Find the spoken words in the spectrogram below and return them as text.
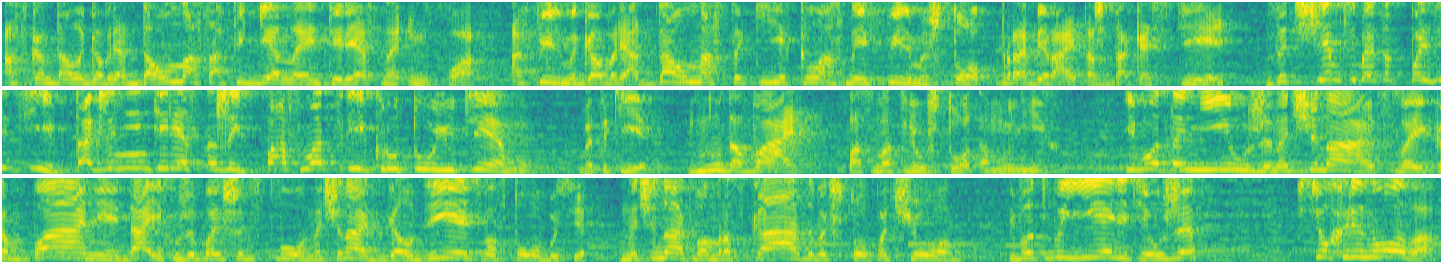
А скандалы говорят, да у нас офигенная интересная инфа. А фильмы говорят, да у нас такие классные фильмы, что пробирает аж до костей. Зачем тебе этот позитив? Так же неинтересно жить, посмотри крутую тему. Вы такие, ну давай, посмотрю, что там у них. И вот они уже начинают своей компанией, да, их уже большинство, начинают галдеть в автобусе, начинают вам рассказывать, что почем. И вот вы едете уже все хреново,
